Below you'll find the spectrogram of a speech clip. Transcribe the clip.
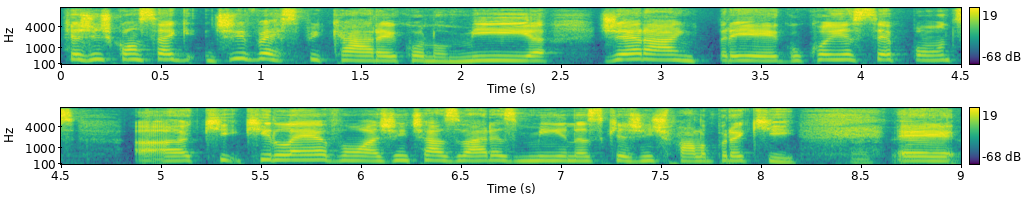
que a gente consegue diversificar a economia, gerar emprego, conhecer pontos ah, que, que levam a gente às várias minas que a gente fala por aqui. É,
